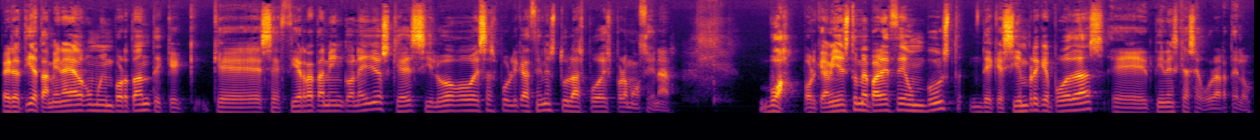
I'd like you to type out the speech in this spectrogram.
pero, tía, también hay algo muy importante que, que, se cierra también con ellos, que es si luego esas publicaciones tú las puedes promocionar. Buah, porque a mí esto me parece un boost de que siempre que puedas eh, tienes que asegurártelo.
